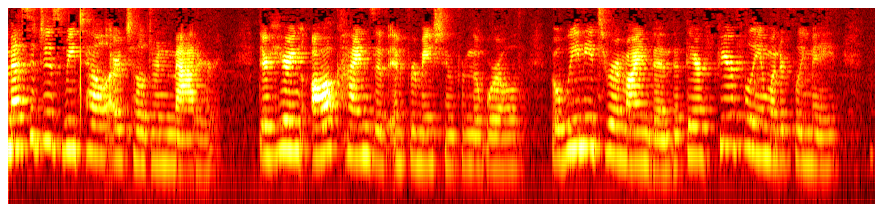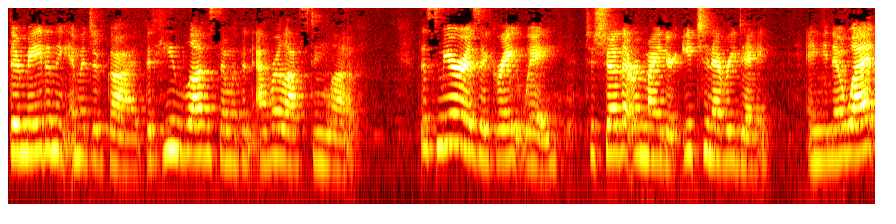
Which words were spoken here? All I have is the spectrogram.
The messages we tell our children matter. They're hearing all kinds of information from the world, but we need to remind them that they are fearfully and wonderfully made, they're made in the image of God, that He loves them with an everlasting love. This mirror is a great way to show that reminder each and every day. And you know what?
